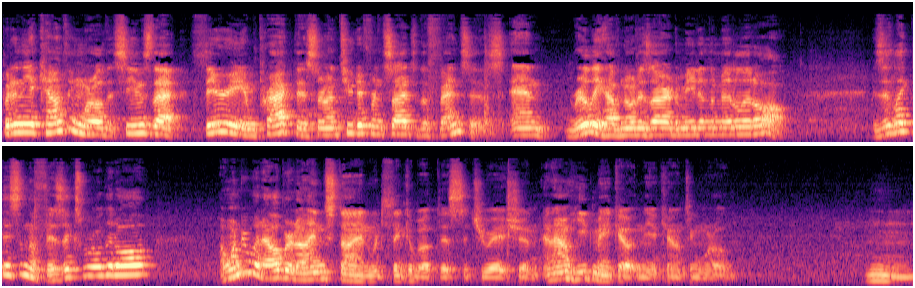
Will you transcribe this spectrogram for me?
But in the accounting world, it seems that theory and practice are on two different sides of the fences and really have no desire to meet in the middle at all. Is it like this in the physics world at all? I wonder what Albert Einstein would think about this situation and how he'd make out in the accounting world. Hmm.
